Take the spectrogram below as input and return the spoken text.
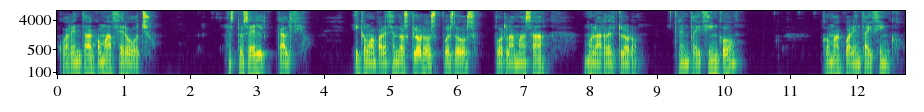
40,08. Esto es el calcio. Y como aparecen dos cloros, pues 2 por la masa molar del cloro. 35,45.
